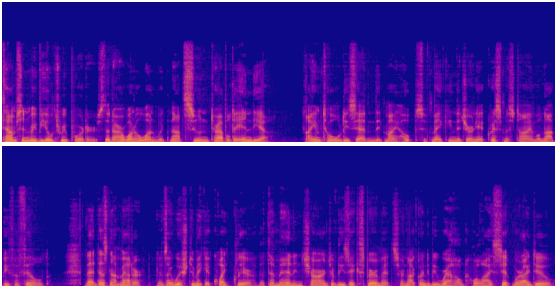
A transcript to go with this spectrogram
Thomson revealed to reporters that R 101 would not soon travel to India. I am told, he said, that my hopes of making the journey at Christmas time will not be fulfilled. That does not matter, as I wish to make it quite clear that the men in charge of these experiments are not going to be rattled while I sit where I do.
